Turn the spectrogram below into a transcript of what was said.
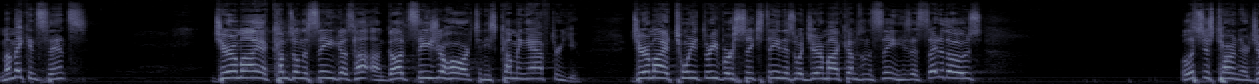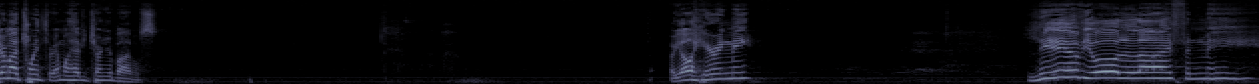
Am I making sense? Jeremiah comes on the scene and goes, huh, God sees your hearts and he's coming after you. Jeremiah 23, verse 16, this is what Jeremiah comes on the scene. He says, Say to those, well, let's just turn there. Jeremiah 23, I'm going to have you turn your Bibles. Are y'all hearing me? Live your life in me.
